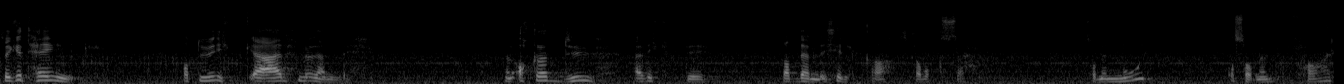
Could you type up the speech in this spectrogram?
Så ikke tenk at du ikke er nødvendig. Men akkurat du er viktig for at denne kirka skal vokse. Som en mor og som en far.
